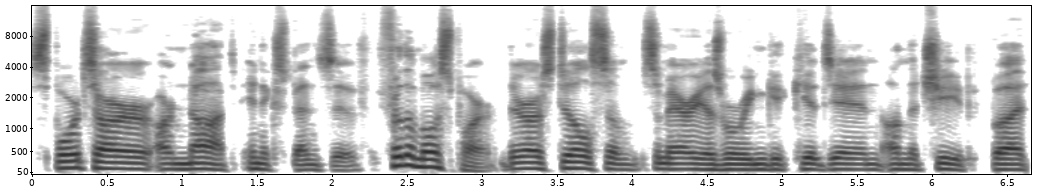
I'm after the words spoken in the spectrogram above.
sports are are not inexpensive for the most part. There are still some some areas where we can get kids in on the cheap, but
